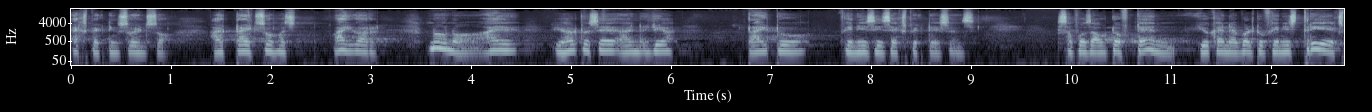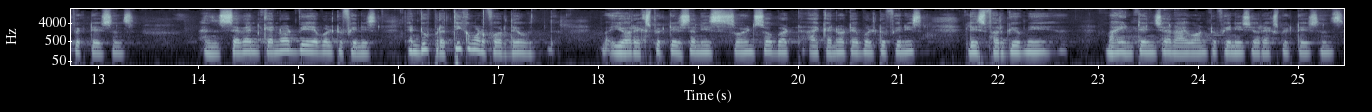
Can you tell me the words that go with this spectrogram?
expecting so and so? I tried so much. Why you are? No no. I you have to say idea try to finish his expectations. Suppose out of 10 you can able to finish 3 expectations and 7 cannot be able to finish. Then do pratikraman for them your expectation is so and so but i cannot able to finish. Please forgive me. My intention i want to finish your expectations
